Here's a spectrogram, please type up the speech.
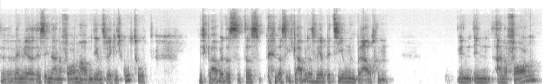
äh, wenn wir es in einer Form haben, die uns wirklich gut tut. Ich glaube, dass, dass, dass, ich glaube, dass wir Beziehungen brauchen in, in einer Form,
